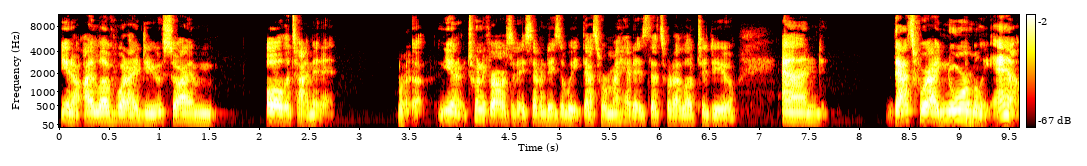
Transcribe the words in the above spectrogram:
you know i love what i do so i'm all the time in it. Right. Uh, you know 24 hours a day seven days a week that's where my head is that's what i love to do and that's where i normally am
